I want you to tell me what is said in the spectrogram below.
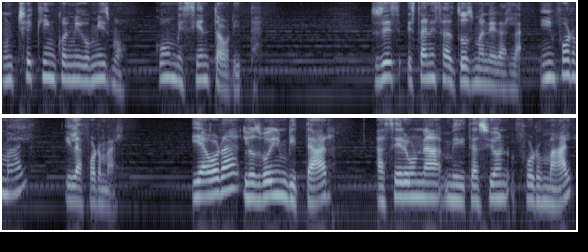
un check-in conmigo mismo. ¿Cómo me siento ahorita? Entonces están esas dos maneras, la informal y la formal. Y ahora los voy a invitar a hacer una meditación formal,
